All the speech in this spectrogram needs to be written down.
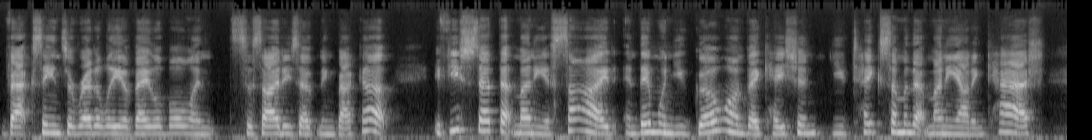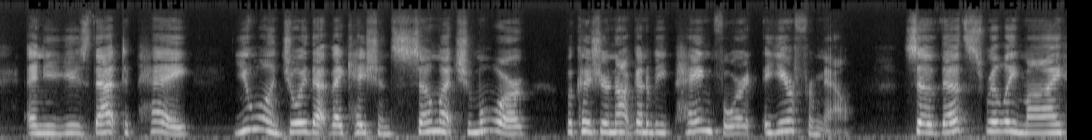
vaccines are readily available and society's opening back up, if you set that money aside and then when you go on vacation, you take some of that money out in cash and you use that to pay you will enjoy that vacation so much more because you're not going to be paying for it a year from now. So that's really my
